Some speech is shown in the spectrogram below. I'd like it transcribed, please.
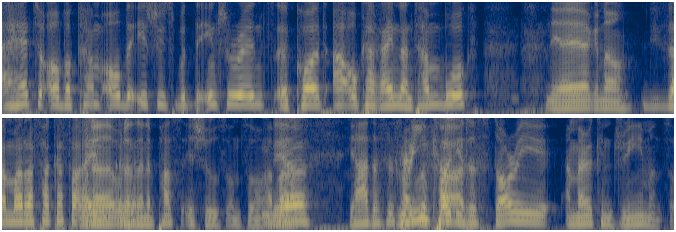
I had to overcome all the issues with the insurance uh, called AOK Rheinland-Hamburg. Ja, ja, genau. Dieser Motherfucker-Verein. Oder, oder Alter. seine Pass-Issues und so. Aber ja, ja, das ist halt Green so voll Card. diese Story American Dream und so.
